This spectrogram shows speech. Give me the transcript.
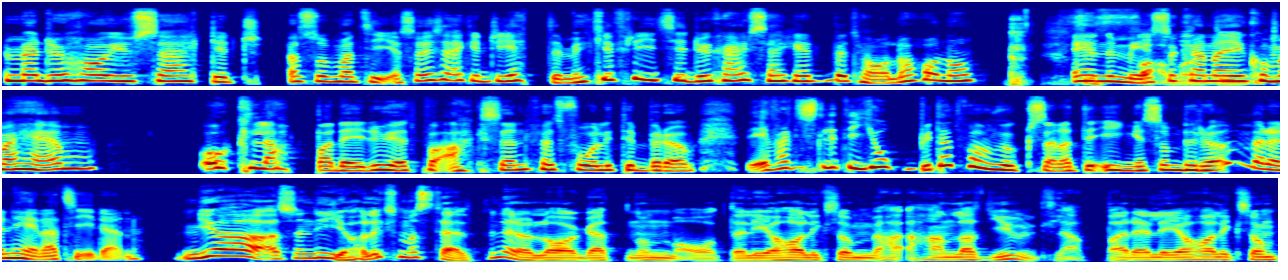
Men du har ju säkert, alltså Mattias har ju säkert jättemycket fritid, du kan ju säkert betala honom. Ännu mer så kan han ju komma hem och klappa dig du vet, på axeln för att få lite beröm. Det är faktiskt lite jobbigt att vara vuxen, att det är ingen som berömmer en hela tiden. Ja, alltså när jag liksom har ställt mig där och lagat någon mat eller jag har liksom ha- handlat julklappar eller jag har liksom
